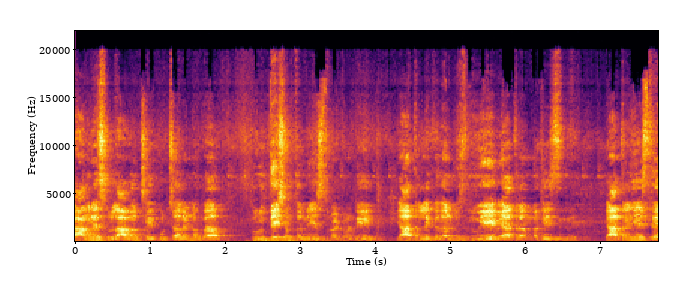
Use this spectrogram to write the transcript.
కాంగ్రెస్కు లాభం చేకూర్చాలని ఒక దురుద్దేశంతో చేస్తున్నటువంటి యాత్ర లెక్క కనిపిస్తుంది. నువ్వు ఏం యాత్ర అమ్మ చేసింది? యాత్ర చేస్తే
